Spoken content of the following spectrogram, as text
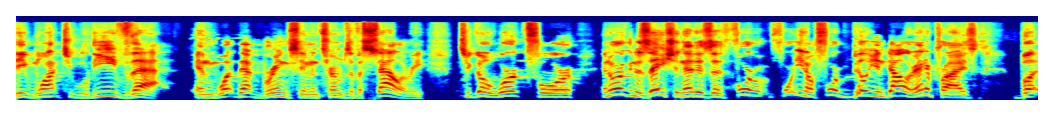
he want to leave that and what that brings him in terms of a salary to go work for an organization that is a four, four you know four billion dollar enterprise but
